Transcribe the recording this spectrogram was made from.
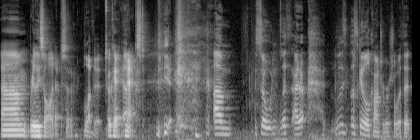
Um, really solid episode. Loved it. Okay, next. yeah. Um. So let's I don't, let's let's get a little controversial with it.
